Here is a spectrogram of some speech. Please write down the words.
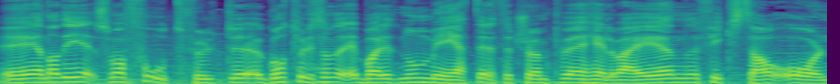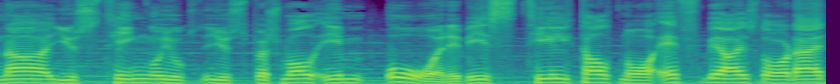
Eh, Eh, En av de som har fotfulgt eh, godt, liksom bare noen meter etter Trump eh, hele veien, fiksa og ordna justing og ju- jusspørsmål i årevis. Tiltalt nå. FBI står der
